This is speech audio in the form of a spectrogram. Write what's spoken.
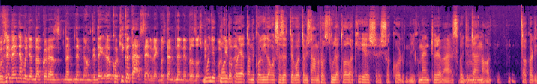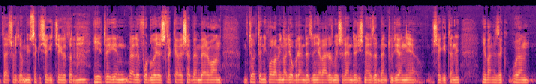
most nem mondjad, akkor az nem, nem hangzik, de akkor kik a társzervek? Most nem, nem ebben az aspektusban Mondjuk mondok kérdezek. olyat, amikor villamosvezető voltam, és nem rosszul lett valaki, és, és akkor mondjuk a mentőre vársz, vagy mm. utána a takarítás, vagy a műszaki segítségre. Tehát mm. hétvégén előfordul, hogy esetleg kevesebb ember van, történik valami nagyobb rendezvény a városban, és a rendőr is nehezebben tud jönni, segíteni. Nyilván ezek olyan,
